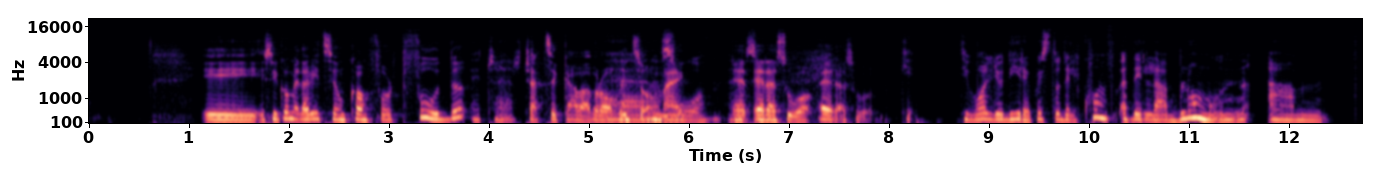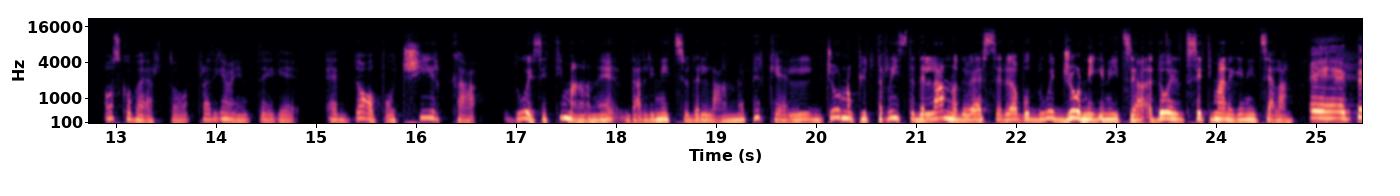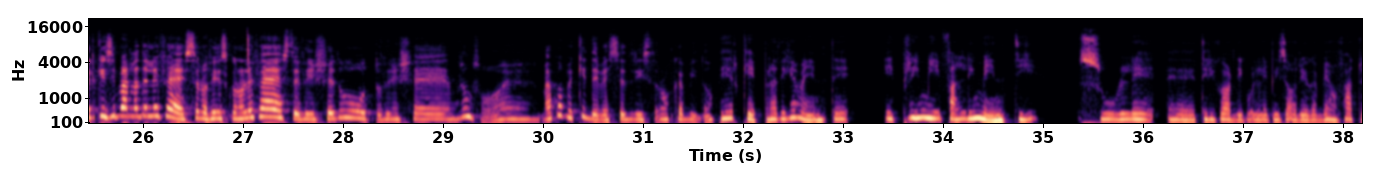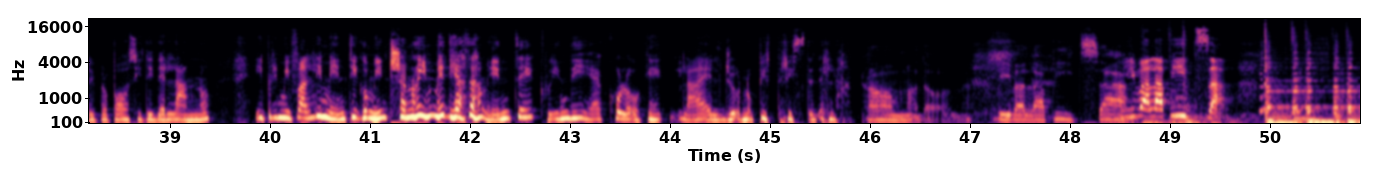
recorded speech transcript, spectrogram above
E siccome la pizza è un comfort food, eh certo. ci azzeccava proprio, era insomma, suo, era, suo. era, suo. era suo. Che ti voglio dire, questo del conf- della Blue Moon um, ho scoperto praticamente che è dopo circa due settimane dall'inizio dell'anno e perché il giorno più triste dell'anno deve essere dopo due giorni che inizia, due settimane che inizia l'anno. Eh, perché si parla delle feste, no? finiscono le feste, finisce tutto, finisce... non so, eh. ma poi perché deve essere triste? Non ho capito. Perché praticamente i primi fallimenti sulle, eh, ti ricordi quell'episodio che abbiamo fatto, i propositi dell'anno? I primi fallimenti cominciano immediatamente, quindi eccolo che là è il giorno più triste dell'anno. Oh madonna, viva la pizza! Viva la pizza!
